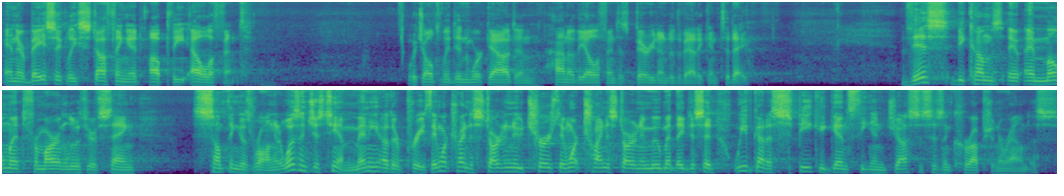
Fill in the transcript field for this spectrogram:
and they're basically stuffing it up the elephant, which ultimately didn't work out, and Hanno the elephant is buried under the Vatican today. This becomes a, a moment for Martin Luther of saying, something is wrong. And it wasn't just him, many other priests. They weren't trying to start a new church, they weren't trying to start a new movement. They just said, we've got to speak against the injustices and corruption around us.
